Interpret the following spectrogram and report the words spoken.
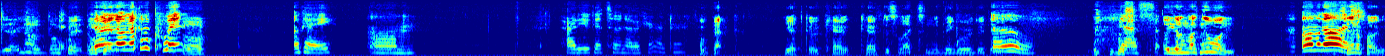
Yeah, no, don't quit. Don't No, no, quit. no, I'm not gonna quit. Oh, Okay. Um. How do you get to another character? oh, back. You have to go to char- character select and the big words right there. Oh. Yes. oh, you unlocked new one. Oh my gosh. Santa Pug.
